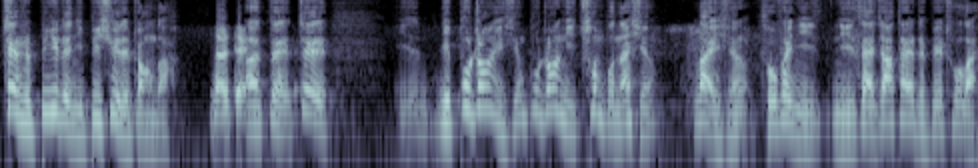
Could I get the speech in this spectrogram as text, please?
这是逼着你必须得装的。那对啊，对，这你你不装也行，不装你寸步难行，那也行，除非你你在家待着别出来。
